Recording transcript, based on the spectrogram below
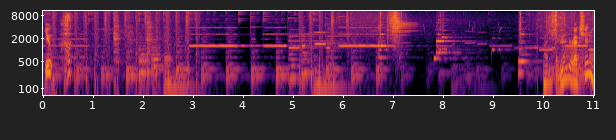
You. On general direction.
